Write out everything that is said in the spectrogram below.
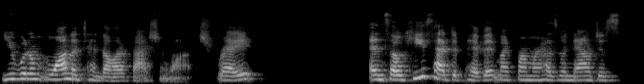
You wouldn't want a $10 fashion watch, right? And so he's had to pivot. My former husband now just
